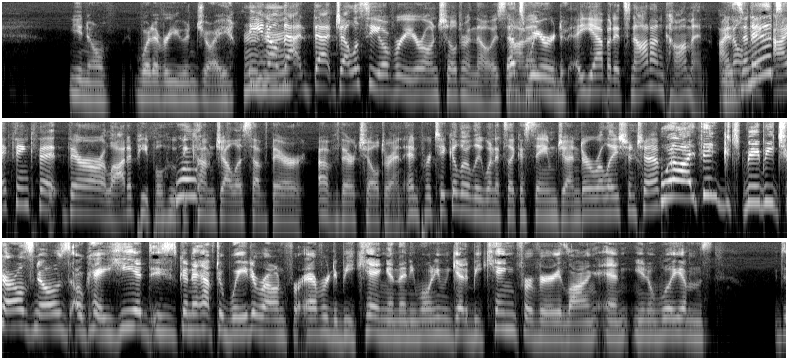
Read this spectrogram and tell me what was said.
you know, whatever you enjoy. You Mm-hmm. know that that jealousy over your own children though is That's not a- weird. yeah, but it's not uncommon. I Isn't don't think, it? I think that there are a lot of people who Well- become jealous of their of their children, and particularly when it's like a same gender relationship. Well, I think maybe Charles knows. Okay, he had, he's going to have to wait around forever to be king, and then he won't even get to be king for very long. And you know, Williams d-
